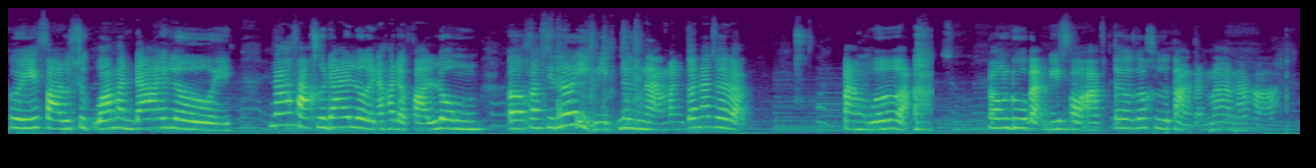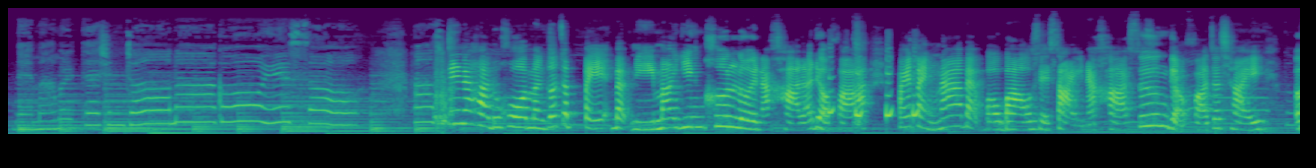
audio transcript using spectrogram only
เฮ้ยฟ้ารู้สึกว่ามันได้เลย หน้าฟ้าคือได้เลยนะคะ เดี๋ยวฟ้าลงเอ่อคอนซีลเลอร์อีกนิดนึงนะมันก็น่าจะแบบปังเวอร์อะลองดูแบบ before after ก็คือต่างกันมากนะคะนี่นะคะทุกคนมันก็จะเป๊ะแบบนี้มากยิ่งขึ้นเลยนะคะ แล้วเดี๋ยวฟ้า ไปแต่งหน้าแบบเบาๆ ใสๆนะคะ ซึ่งเดี๋ยวฟ้าจะใช้เอ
